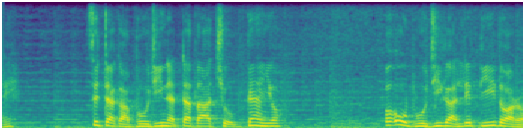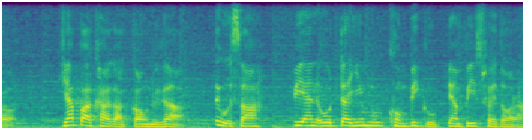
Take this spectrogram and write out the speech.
တယ်စစ်တပ်ကဘူကြီးနဲ့တပ်သားချုပ်ဂန့်ရောပအို့ဘူကြီးကလစ်ပြေးသွားတော့ရပ်ပခကကောင်တွေကသူ့အစား PNO တပ်ရင်းမှုခွန်ပိကိုပြန်ပေးဆွဲသွားတာ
